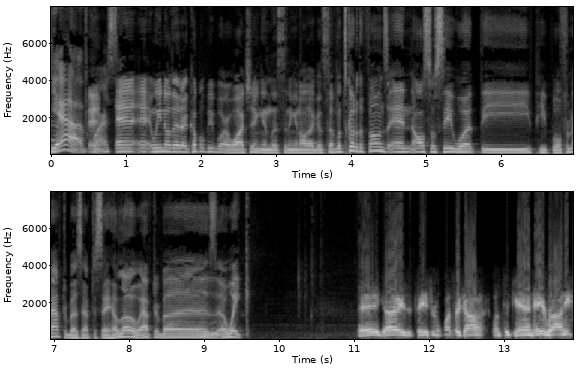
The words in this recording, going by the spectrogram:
Yeah, of course. and, and we know that a couple people are watching and listening and all that good stuff. Let's go to the phones and also see what the people from AfterBuzz have to say. Hello, AfterBuzz Awake. Hey guys, it's Adrian once again. Once again, hey Ronnie,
